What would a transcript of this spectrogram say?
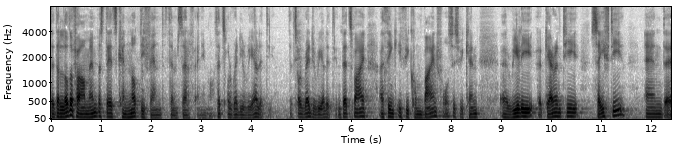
that a lot of our member states cannot defend themselves anymore. That's already reality. That's already reality. And that's why I think if we combine forces, we can uh, really uh, guarantee safety and, uh,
